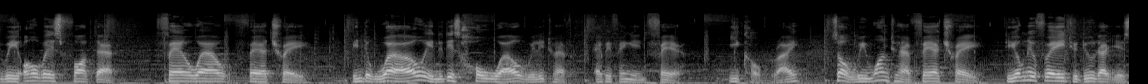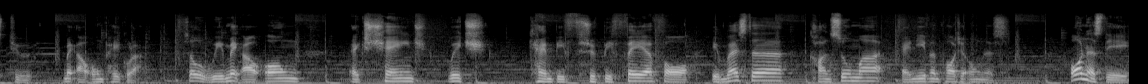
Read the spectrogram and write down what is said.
we always thought that fair wealth, fair trade. In the world, in this whole world, we need to have everything in fair, equal, right? So we want to have fair trade. The only way to do that is to make our own playground. So we make our own exchange, which can be, should be fair for investor, consumer, and even project owners. Honestly,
